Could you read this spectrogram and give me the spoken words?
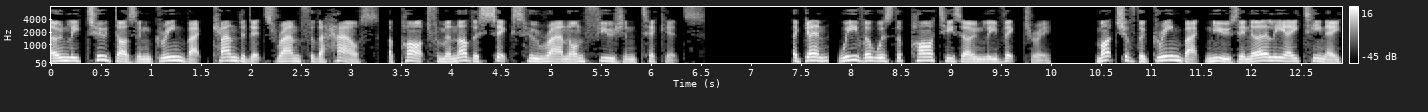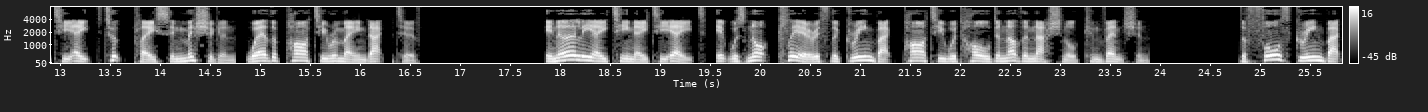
only two dozen Greenback candidates ran for the House, apart from another six who ran on fusion tickets. Again, Weaver was the party's only victory. Much of the Greenback news in early 1888 took place in Michigan, where the party remained active. In early 1888, it was not clear if the Greenback Party would hold another national convention. The Fourth Greenback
